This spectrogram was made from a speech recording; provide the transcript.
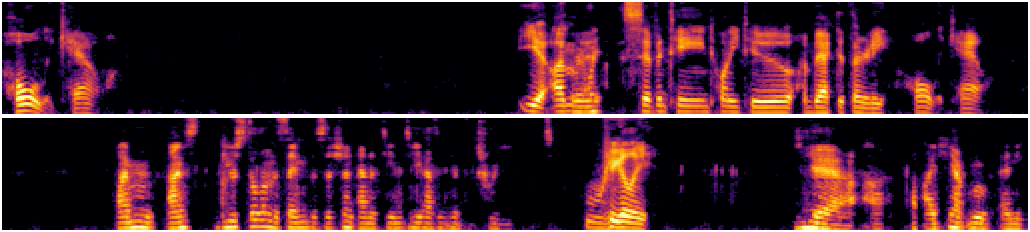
Holy cow. Yeah, I'm at 17, 22, I'm back to 30. Holy cow. I'm. I'm. You're still in the same position, and the TNT hasn't hit the tree. Really? Yeah, I, I can't move any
